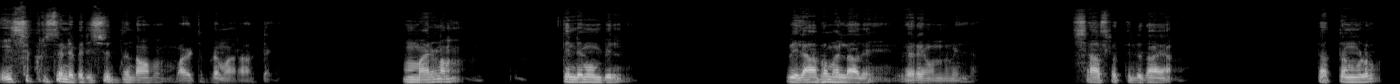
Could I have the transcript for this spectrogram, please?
യേശുക്രിസ്തുവിന്റെ പരിശുദ്ധ നാമം വാഴ്ത്തപ്പെടുമാറാകട്ടെ. മരണത്തിന്റെ മുമ്പിൽ വിലാപമല്ലാതെ വേറെ ഒന്നുമില്ല. ശാസ്ത്രത്തിന്റെതായ തത്വങ്ങളോ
